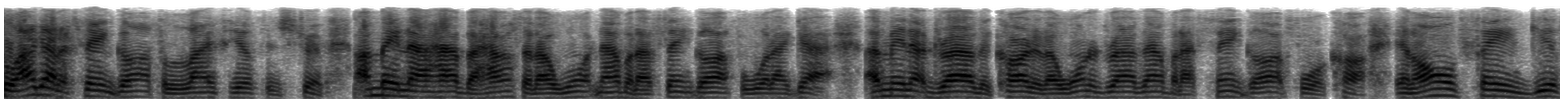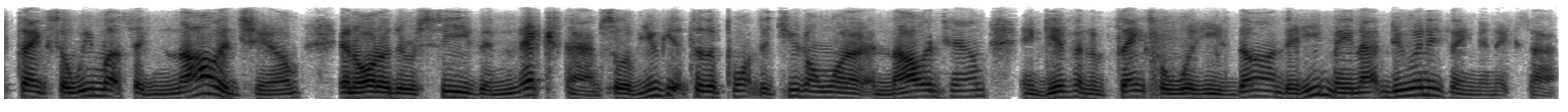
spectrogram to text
So I got to thank God for life, health, and strength. I may not have the house that I want now, but I thank God for what I got. I may not drive the car that I want to drive now, but I thank God for a car. And all things give thanks. So we must acknowledge Him in order to receive the next time. So if you get to the point that you don't want to acknowledge Him and give Him thanks for what He's done, then He may not do anything the next time.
